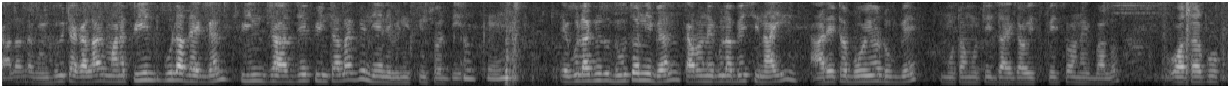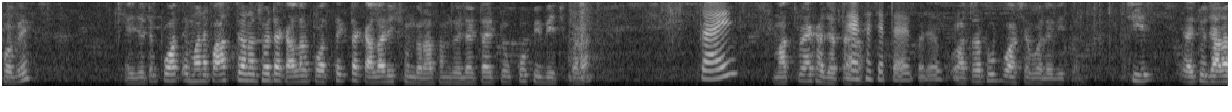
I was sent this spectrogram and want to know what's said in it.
কালার লাগবে। দুইটা কালার মানে প্রিন্টগুলা দেখবেন। প্রিন্ট যার যে প্রিন্টটা লাগবে নিয়ে নেবেন স্ক্রিনশট দিয়ে। ওকে এগুলা কিন্তু দ্রুত নিবেন কারণ এগুলা বেশি নাই আর এটা বইও ঢুকবে। মোটামুটি জায়গা স্পেসও অনেক ভালো। ওয়াটারপ্রুফ হবে। এই যেটা পথ মানে পাঁচটা না ছয়টা কালার প্রত্যেকটা কালারই সুন্দর আলহামদুলিল্লাহ। এটা একটু কপি বেচ করা। প্রাইস মাত্র এক হাজার টাকা। এক হাজার টাকা করে. ওয়াটারপ্রুফ ওয়াশেবলের ভিতরে। চিপ একটু যারা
